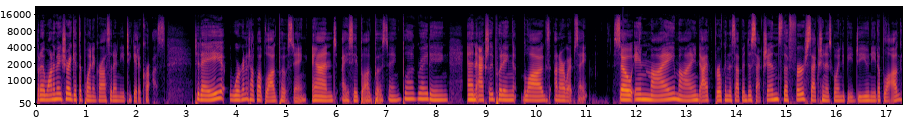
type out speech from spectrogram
but I want to make sure I get the point across that I need to get across. Today, we're going to talk about blog posting. And I say blog posting, blog writing, and actually putting blogs on our website. So, in my mind, I've broken this up into sections. The first section is going to be Do you need a blog?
